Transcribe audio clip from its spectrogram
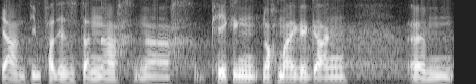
ja, in dem Fall ist es dann nach, nach Peking nochmal gegangen. Ähm,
